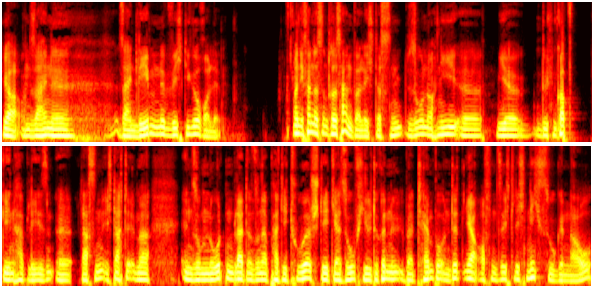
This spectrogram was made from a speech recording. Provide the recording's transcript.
ja, und seine, sein Leben eine wichtige Rolle. Und ich fand das interessant, weil ich das so noch nie äh, mir durch den Kopf gehen hab lesen äh, lassen. Ich dachte immer, in so einem Notenblatt, in so einer Partitur steht ja so viel drinne über Tempo und das ja offensichtlich nicht so genau.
